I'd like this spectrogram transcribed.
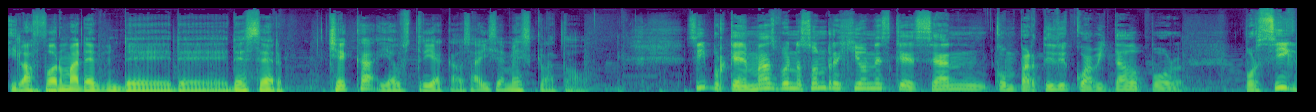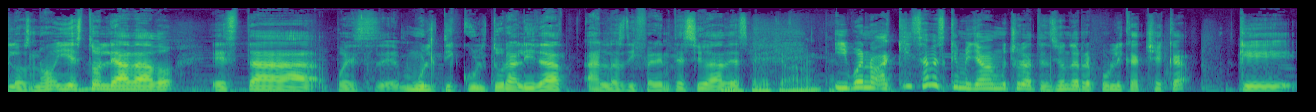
y la forma de, de, de ser checa y austríaca, o sea, ahí se mezcla todo. Sí, porque además, bueno, son regiones que se han compartido y cohabitado por, por siglos, ¿no? Y esto le ha dado esta pues eh, multiculturalidad a las diferentes ciudades. Y bueno, aquí sabes que me llama mucho la atención de República Checa, que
